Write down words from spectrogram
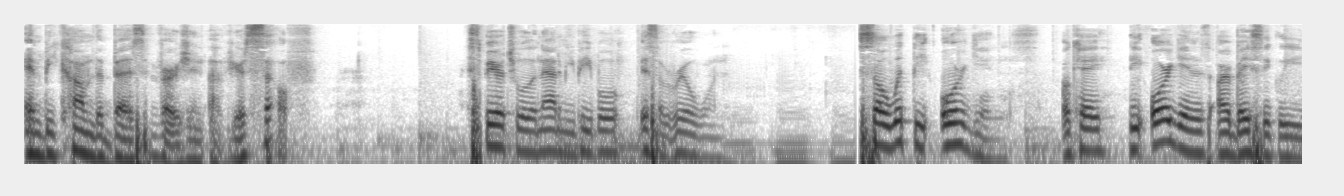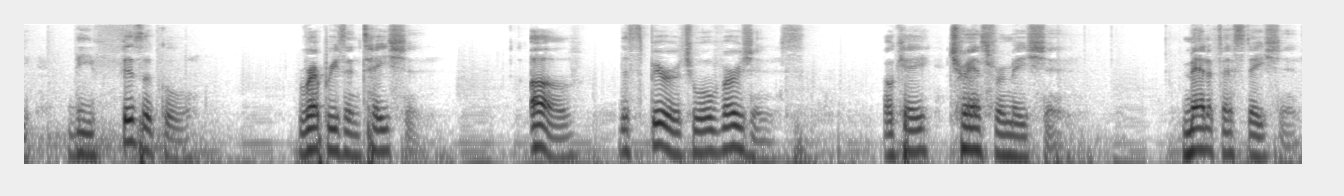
and become the best version of yourself spiritual anatomy, people, it's a real one. So, with the organs, okay, the organs are basically the physical representation of the spiritual versions, okay, transformation, manifestation,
